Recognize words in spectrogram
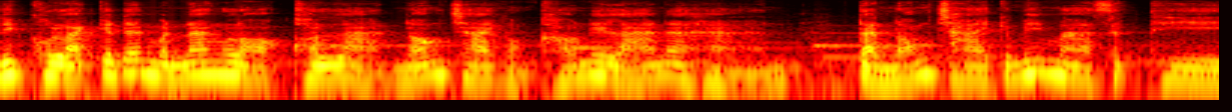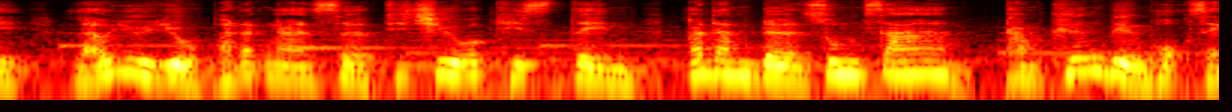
นิโคลัสก็ได้มานั่งรอคอนลาดน้องชายของเขาในร้านอาหาร แต่น้องชายก็ไม่มาสักที แล้วอยู่ๆพนักงานเสิร์ฟที่ชื่อว่าคริสติน ก็ดันเดินซุ่มซ่ามทำเครื่องดื่มหกใส่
